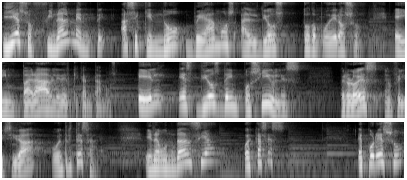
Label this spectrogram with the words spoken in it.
Y eso finalmente hace que no veamos al Dios Todopoderoso e imparable del que cantamos. Él es Dios de imposibles, pero lo es en felicidad o en tristeza, en abundancia o escasez. Es por eso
